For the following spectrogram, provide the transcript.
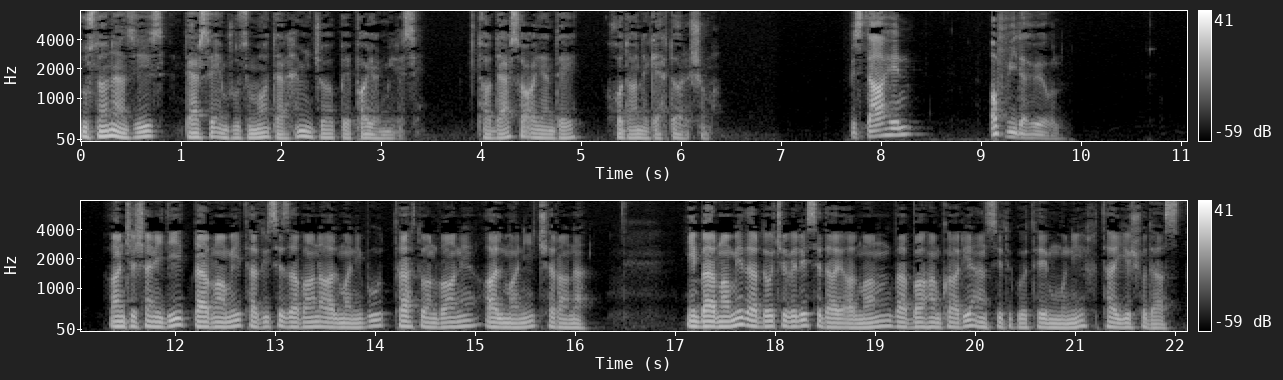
دوستان عزیز درس امروز ما در همین جا به پایان می‌رسه. تا درس آینده خدا نگهدار شما. Bis dahin, auf Wiederhören. آنچه شنیدید برنامه تدریس زبان آلمانی بود تحت عنوان آلمانی چرا نه این برنامه در دوچه ولی صدای آلمان و با همکاری انسیتگوت مونیخ تهیه شده است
